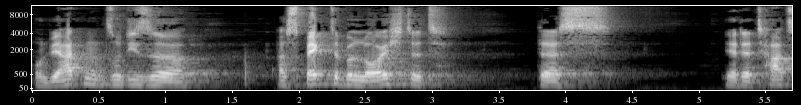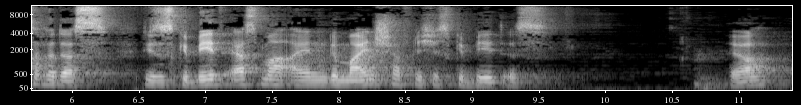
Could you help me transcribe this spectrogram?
Und wir hatten so diese Aspekte beleuchtet des ja der Tatsache, dass dieses Gebet erstmal ein gemeinschaftliches Gebet ist. Ja,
